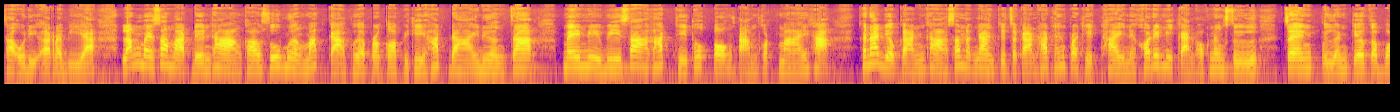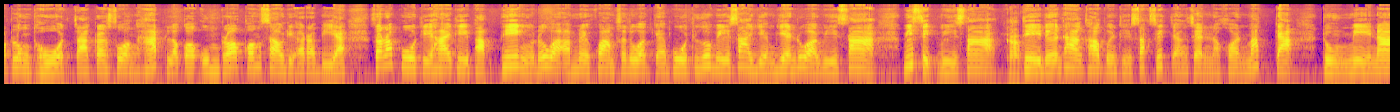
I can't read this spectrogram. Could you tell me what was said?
ซาอุดีอาระเบีย หลังไม่สามารถเดินทางเข้าสู่เมืองมักกะเพื่อประกอบพิธีฮัจญ์ได้เนื่องจากไม่มีวีซ่าฮัจญ์ที่ถูกต้องตามกฎหมายค่ะขณะเดียวกันค่ะสำนักงานกิจการฮัจญ์แห่งประเทศไทยเนี่ยเขาได้มีการออกหนังสือ แจ้งเตือนเกี่ยวกับบทลงโทษ จากกระทรวงฮัจญ์แล้วก็อุมรอกของซาอุดิอาระเบียสำหรับผู้ที่ให้ที่พักพิงหรือว่าอำนวยความสะดวกแก่ผู้ถือวีซ่าเยี่ยมเยียนหรือว่าวีซ่าวิสิตวีซ่าครับที่เดินทางเข้าพื้นที่ศักดิ์สิทธิ์อย่างเช่นนครมักกะทุงมีนา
